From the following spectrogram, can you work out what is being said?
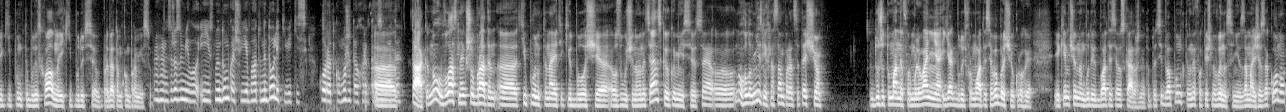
які пункти буде схвалено, які будуть е, предметом компромісу. Угу, зрозуміло. І існує думка, що є багато недоліків, якісь коротко можете охарактеризувати. Е, так, ну власне, якщо брати е, ті пункти, навіть які було ще озвучено Венеціанською комісією, це е, ну, головні з них насамперед це те, що дуже туманне формулювання, як будуть формуватися виборчі округи, яким чином буде відбуватися оскарження. Тобто ці два пункти вони фактично винесені за межі закону.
